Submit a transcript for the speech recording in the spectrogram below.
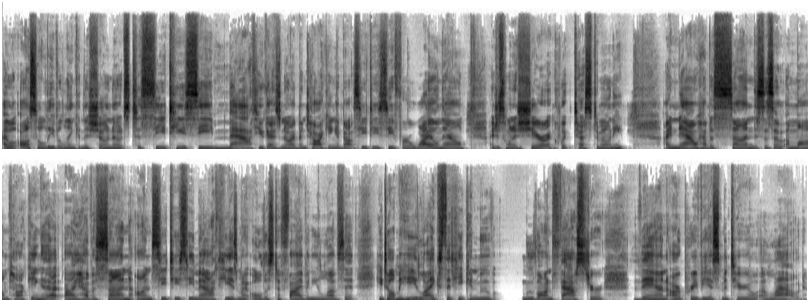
I will also leave a link in the show notes to CTC Math. You guys know I've been talking about CTC for a while now. I just want to share a quick testimony. I now have a son. This is a, a mom talking that I have a son on CTC Math. He is my oldest of five and he loves it. He told me he likes that he can move move on faster than our previous material allowed.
